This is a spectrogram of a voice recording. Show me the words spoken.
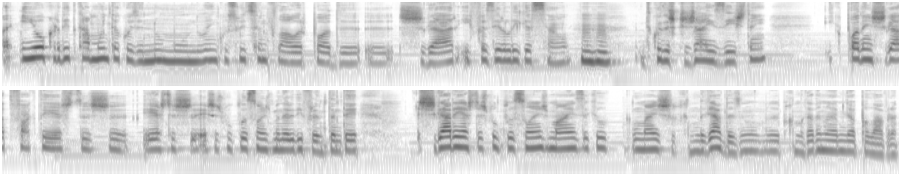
É? E eu acredito que há muita coisa no mundo em que o Sweet Sunflower pode uh, chegar e fazer ligação uhum. de coisas que já existem e que podem chegar de facto a estas, a estas, a estas populações de maneira diferente. Portanto, é chegar a estas populações mais aquilo mais renegadas, renegada não é a melhor palavra,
